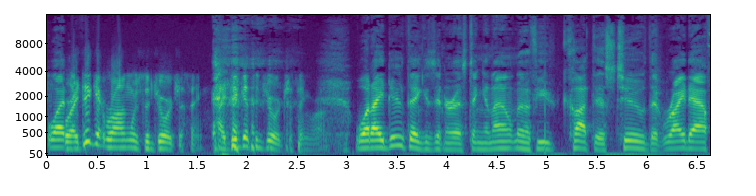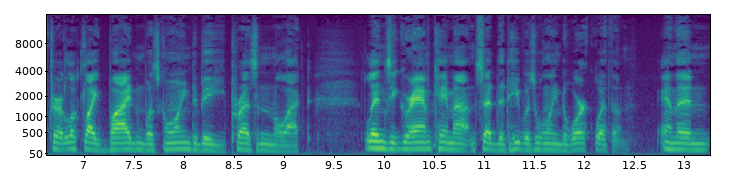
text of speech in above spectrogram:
What- Where I did get wrong was the Georgia thing. I did get the Georgia thing wrong. What I do think is interesting, and I don't know if you caught this too, that right after it looked like Biden was going to be president elect, Lindsey Graham came out and said that he was willing to work with him. And then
